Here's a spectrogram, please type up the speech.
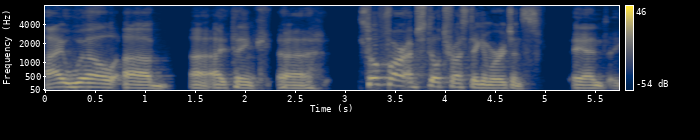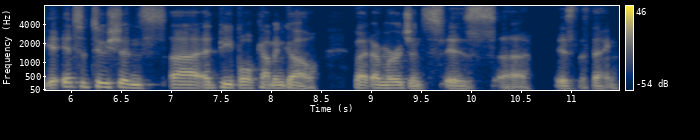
I will, um, uh, I think, uh, so far I'm still trusting emergence and institutions uh, and people come and go, but emergence is uh, is the thing.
